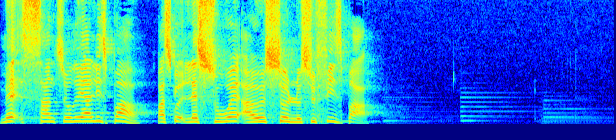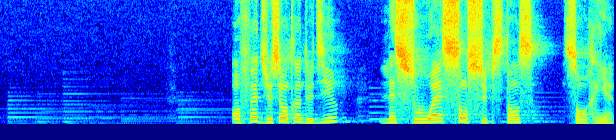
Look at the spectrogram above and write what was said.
Mais ça ne se réalise pas parce que les souhaits à eux seuls ne suffisent pas. En fait, je suis en train de dire, les souhaits sans substance sont rien.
